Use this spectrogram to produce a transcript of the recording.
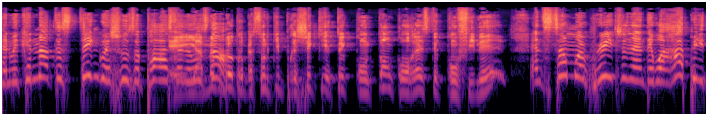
And we cannot distinguish who's a pastor Et and il y a who's même not. d'autres personnes qui prêchaient qui étaient contents qu'on reste confinés. And some were preaching and they were happy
